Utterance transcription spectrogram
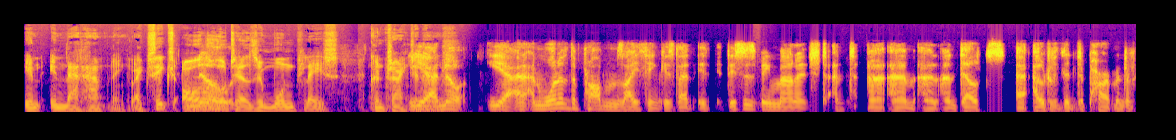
in, in that happening? Like six, all no. the hotels in one place contracted. Yeah, out. no. Yeah, and, and, one of the problems I think is that it, this is being managed and uh, um, and, and dealt uh, out of the Department of.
